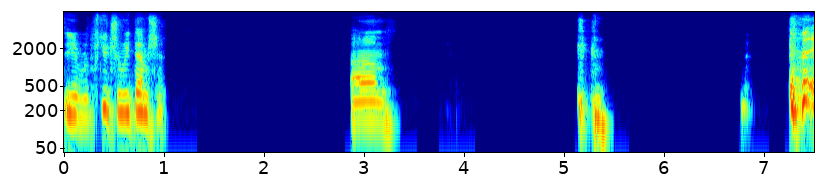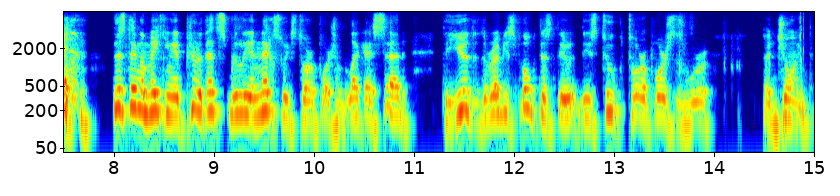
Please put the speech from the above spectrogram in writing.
the future redemption. Um, This thing of making it pure, that's really a next week's Torah portion. But like I said, the year that the Rebbe spoke this, the, these two Torah portions were uh, joined.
